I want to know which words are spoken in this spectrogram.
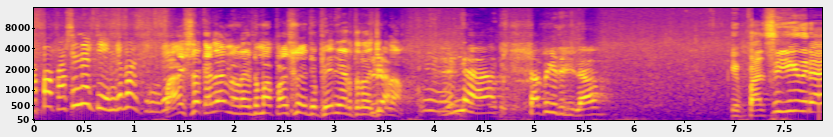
அப்பா பசங்க எங்க பாக்குறீங்க? வயசுல கல்யாணம் நடக்கட்டுமா? பெரிய இடத்துல வச்சுக்கலாம். என்ன? தப்பிக்க தெரியல பசிக்குதுடா.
